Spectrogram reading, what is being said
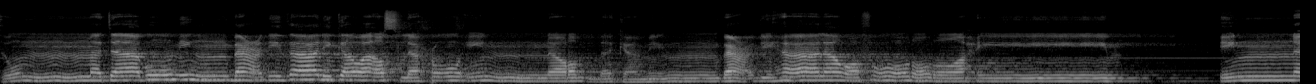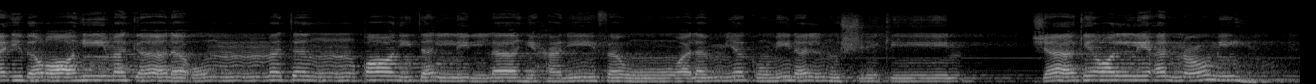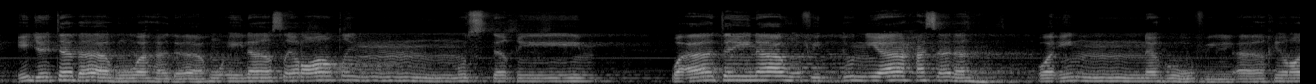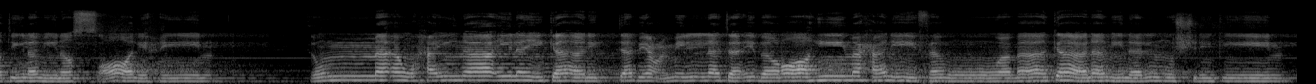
ثم تابوا من بعد ذلك وأصلحوا إن ربك من بعدها لغفور رحيم. إن إبراهيم كان أمة قانتا لله حنيفا ولم يك من المشركين. شاكرا لأنعمه اجتباه وهداه إلى صراط مستقيم. وآتيناه في الدنيا حسنة وإنه في الآخرة لمن الصالحين. ثم أوحينا إليك أن اتبع ملة إبراهيم حنيفا وما كان من المشركين.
